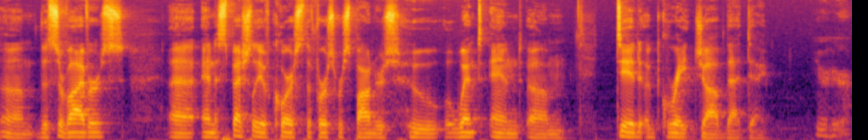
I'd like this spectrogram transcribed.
um, the survivors, uh, and especially, of course, the first responders who went and um, did a great job that day. You're here.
